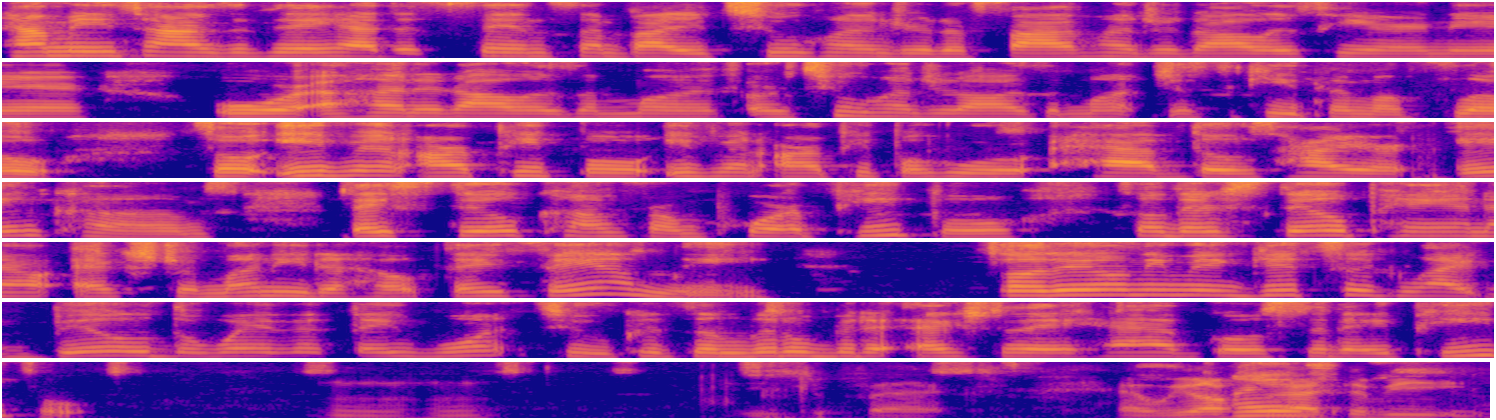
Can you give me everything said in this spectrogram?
How many mm-hmm. times if they had to send somebody 200 or 500 dollars here and there or a hundred dollars a month or 200 dollars a month just to keep them afloat. So even our people even our people who have those higher incomes they still come from poor people. So they're still paying out extra money to help their family. So they don't even get to like build the way that they want to because the little bit of extra they have goes to their people. Mm-hmm. These are facts. And we also have to be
